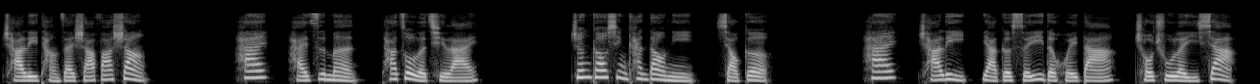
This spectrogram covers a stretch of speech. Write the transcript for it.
查理躺在沙发上。嗨，孩子们，他坐了起来。真高兴看到你，小个。嗨，查理，雅各随意的回答，踌躇了一下。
